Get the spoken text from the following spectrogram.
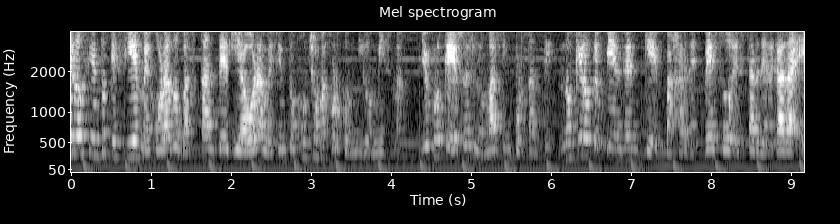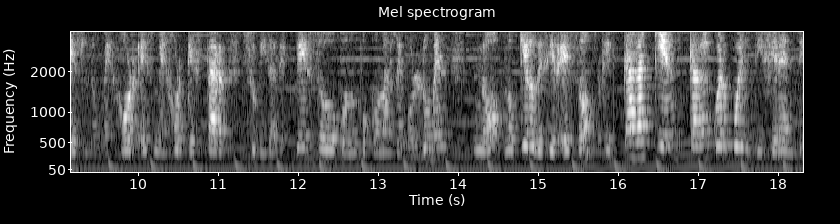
pero siento que sí he mejorado bastante y ahora me siento mucho mejor conmigo misma. Yo creo que eso es lo más importante. No quiero que piensen que bajar de peso, estar delgada es lo mejor, es mejor que estar subida de peso, con un poco más de volumen. No, no quiero decir eso, porque cada quien, cada cuerpo es diferente.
